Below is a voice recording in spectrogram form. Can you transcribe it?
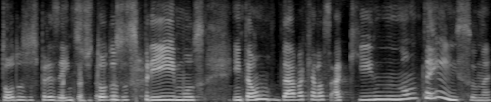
todos os presentes de todos os primos. Então dava aquelas. Aqui não tem isso, né?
